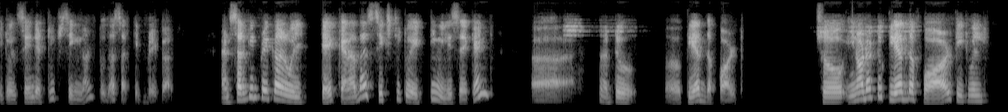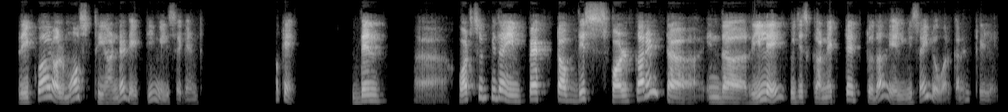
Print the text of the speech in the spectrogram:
it will send a trip signal to the circuit breaker. And circuit breaker will take another 60 to 80 millisecond uh, to uh, clear the fault. So in order to clear the fault, it will require almost 380 millisecond okay then uh, what should be the impact of this fault current uh, in the relay which is connected to the LV side overcurrent relay.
